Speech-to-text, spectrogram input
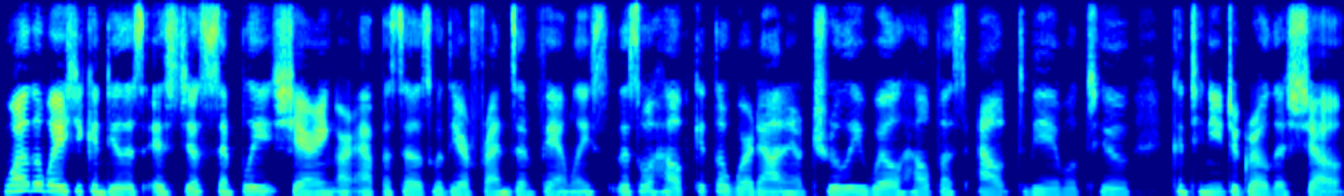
one of the ways you can do this is just simply sharing our episodes with your friends and families. This will help get the word out and it truly will help us out to be able to continue to grow this show.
